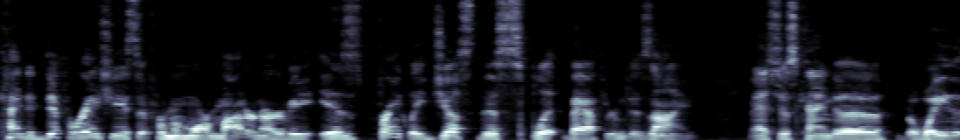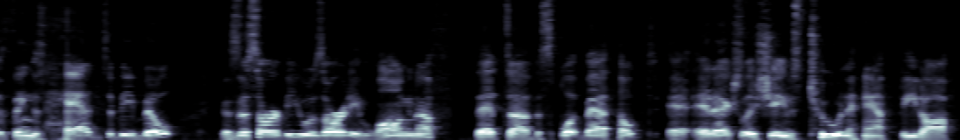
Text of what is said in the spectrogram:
kind of differentiates it from a more modern RV is, frankly, just this split bathroom design. That's just kind of the way that things had to be built, because this RV was already long enough that uh, the split bath helped, it actually shaves two and a half feet off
